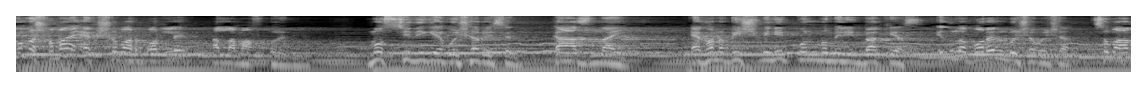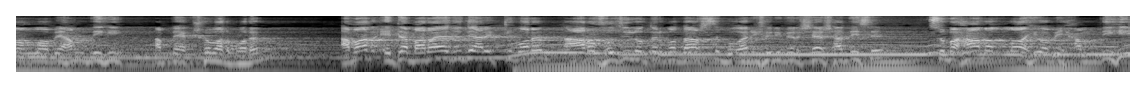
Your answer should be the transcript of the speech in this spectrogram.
কোনো সময় একশো বার পড়লে আল্লাহ মাফ করে দিবেন মসজিদে গিয়ে বসে রয়েছেন কাজ নাই। এখনও বিশ মিনিট, পনেরো মিনিট বাকি আছে। এগুলো পড়েন বৈশা বৈশা। সুবাহ আল্লাহ হামদিহি আপনি একশো বার পড়েন আবার এটা বাড়ায় যদি আরেকটু বলেন, আরও ফজিলতের কথা আসছে বুহারি শরীফের শেষ হাদিসে সুবাহান আল্লাহি হামদিহি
